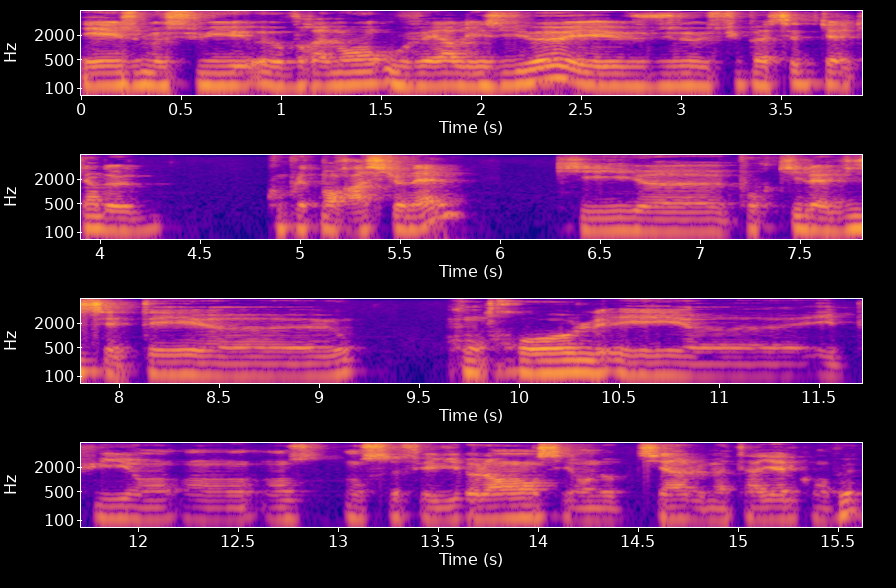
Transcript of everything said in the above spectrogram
Et je me suis vraiment ouvert les yeux et je suis passé de quelqu'un de complètement rationnel, qui, pour qui la vie c'était contrôle et, et puis on, on, se fait violence et on obtient le matériel qu'on veut,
